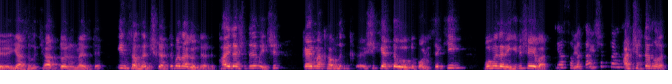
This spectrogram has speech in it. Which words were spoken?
yazılı kağıt dönülmezdi. İnsanlar çıkarttı bana gönderdi. Paylaştığım için kaymakamlık e, şikayette bulundu polise ki bununla ilgili şey var. Yasada açıktan Açıktan olarak.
